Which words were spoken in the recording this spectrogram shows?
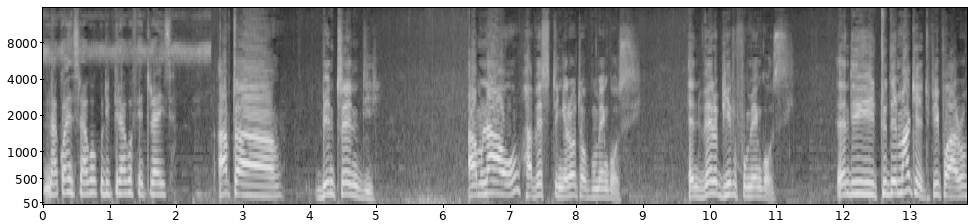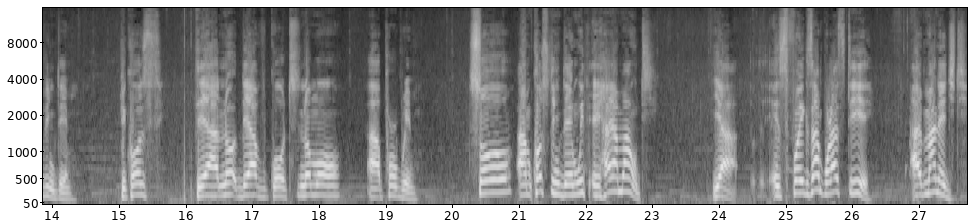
nakwanisirako kulipirako fertilizer. After being trained, I'm now harvesting a lot of mangoes and very beautiful mangoes. And uh, to the market, people are loving them because they are not, they have got no more uh, problem. So I'm costing them with a high amount. Yeah, as for example, last year I managed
